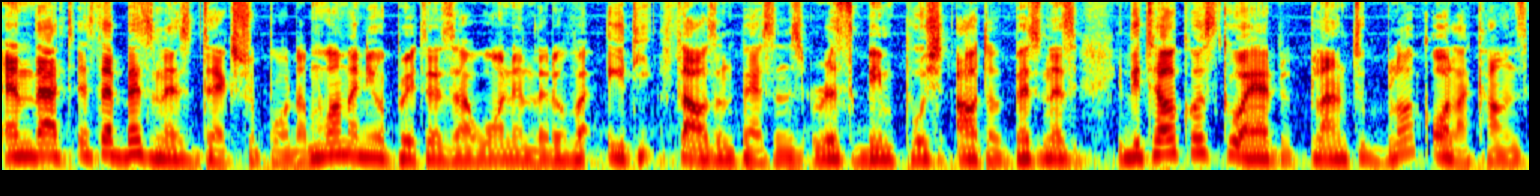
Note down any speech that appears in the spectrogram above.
And that is the Business Desk report. Mobile money operators are warning that over 80,000 persons risk being pushed out of business the telcos go ahead with plan to block all accounts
